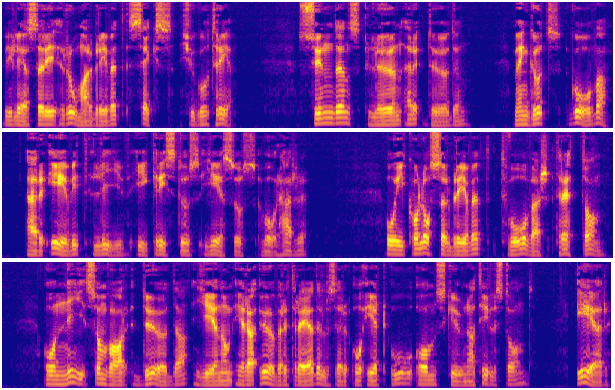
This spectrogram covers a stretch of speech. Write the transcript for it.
Vi läser i Romarbrevet 6.23. Syndens lön är döden, men Guds gåva är evigt liv i Kristus Jesus, vår Herre. Och i Kolosserbrevet 2, vers 13. Och ni som var döda genom era överträdelser och ert oomskurna tillstånd, er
